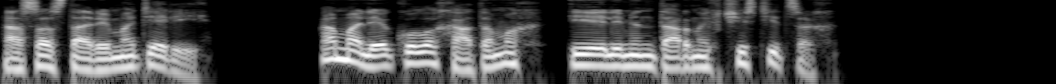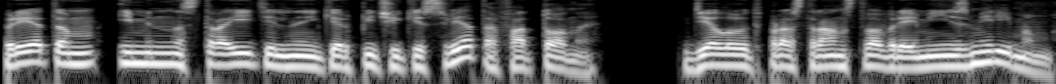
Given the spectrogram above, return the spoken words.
о составе материи, о молекулах, атомах и элементарных частицах. При этом именно строительные кирпичики света, фотоны, делают пространство-время измеримым.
